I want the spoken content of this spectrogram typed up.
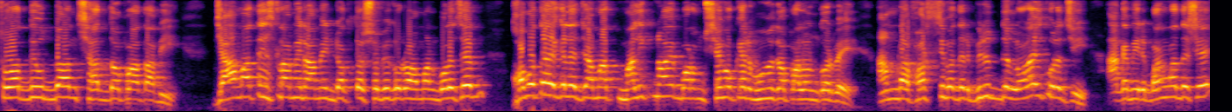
সোয়াদ্দি উদ্যান সাত দফা দাবি। জামাত ইসলামের আমির ডক্টর শফিকুর রহমান বলেছেন, ক্ষমতায় গেলে জামাত মালিক নয়, বরং সেবকের ভূমিকা পালন করবে। আমরা ফার্সিবাদের বিরুদ্ধে লড়াই করেছি। আগামীর বাংলাদেশে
